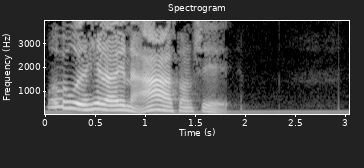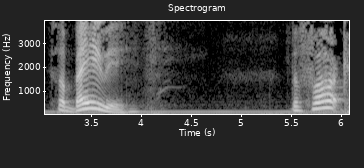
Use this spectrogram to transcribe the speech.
What well, would hit her in the eye or some shit? It's a baby. The fuck?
